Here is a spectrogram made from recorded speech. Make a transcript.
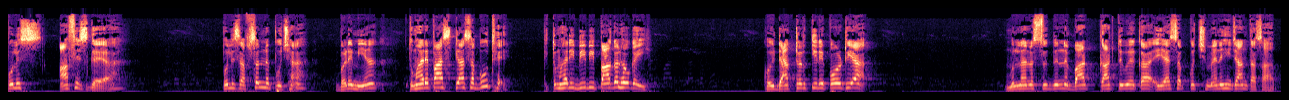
पुलिस ऑफ़िस गया। पुलिस अफसर ने पूछा, बड़े मियाँ, तुम्हारे पास क्या सबूत है कि तुम्हारी बीबी पागल हो गई? कोई डॉक्टर की रिपोर्ट या मुल्ला नसरुद्दीन ने बात काटते हुए कहा, यह सब कुछ मैं नहीं जानता साहब,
